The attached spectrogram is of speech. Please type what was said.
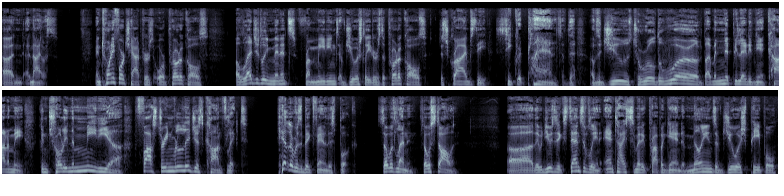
uh, Nilus. In 24 chapters or protocols, allegedly minutes from meetings of Jewish leaders, the protocols describes the secret plans of the of the Jews to rule the world by manipulating the economy, controlling the media, fostering religious conflict. Hitler was a big fan of this book. So was Lenin. So was Stalin. Uh, they would use it extensively in anti Semitic propaganda. Millions of Jewish people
